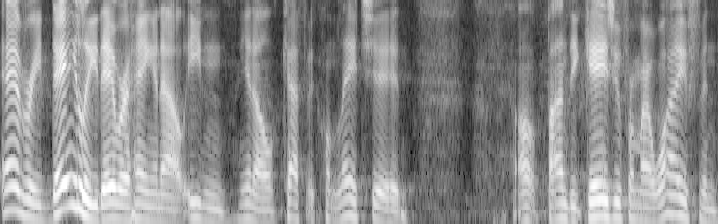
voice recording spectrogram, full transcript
Every daily they were hanging out, eating, you know, cafe con leche and oh, pan de for my wife. And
